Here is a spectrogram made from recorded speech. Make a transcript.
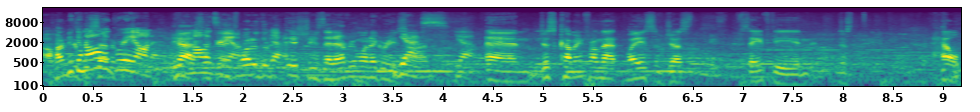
100% We can all of- agree on it. We Yes, can all it's, agree it's on one of the Yeah. issues that everyone agrees Yes. on. Yeah. And just coming from that place of just safety and just help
